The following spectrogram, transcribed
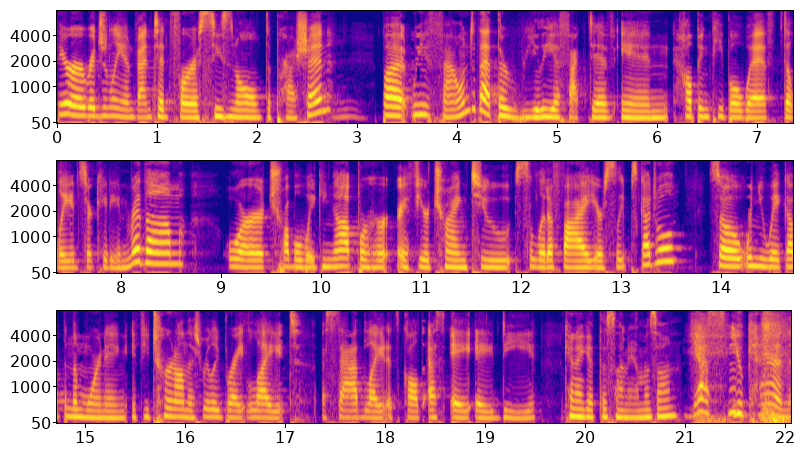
They were originally invented for seasonal depression, but we've found that they're really effective in helping people with delayed circadian rhythm or trouble waking up, or if you're trying to solidify your sleep schedule. So when you wake up in the morning, if you turn on this really bright light, a SAD light, it's called S A A D. Can I get this on Amazon? Yes, you can.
